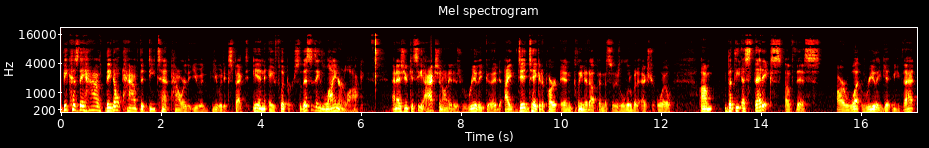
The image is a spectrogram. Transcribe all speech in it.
because they have they don't have the detent power that you would you would expect in a flipper. So this is a liner lock. And as you can see, action on it is really good. I did take it apart and clean it up, and so there's a little bit of extra oil. Um, but the aesthetics of this are what really get me. That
